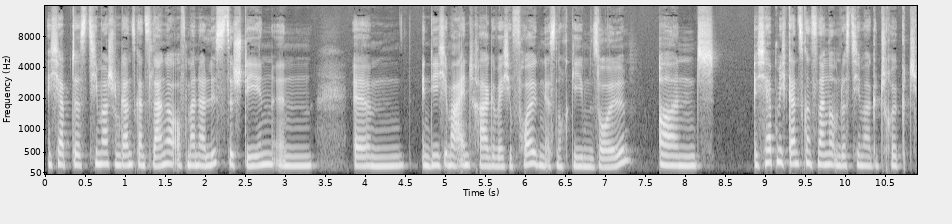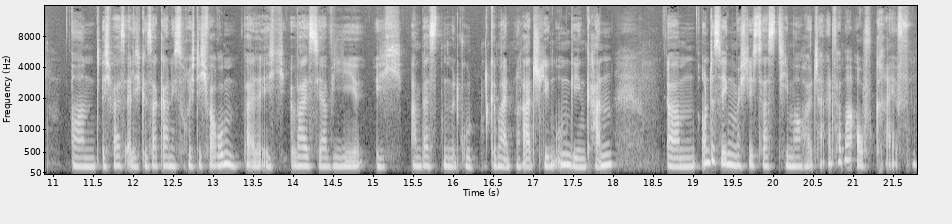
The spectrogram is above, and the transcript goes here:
Ich habe das Thema schon ganz, ganz lange auf meiner Liste stehen, in, ähm, in die ich immer eintrage, welche Folgen es noch geben soll. Und ich habe mich ganz, ganz lange um das Thema gedrückt. Und ich weiß ehrlich gesagt gar nicht so richtig warum, weil ich weiß ja, wie ich am besten mit gut gemeinten Ratschlägen umgehen kann. Ähm, und deswegen möchte ich das Thema heute einfach mal aufgreifen.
